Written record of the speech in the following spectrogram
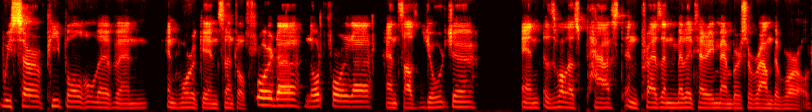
we serve people who live in and work in Central Florida, North Florida, and South Georgia, and as well as past and present military members around the world.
